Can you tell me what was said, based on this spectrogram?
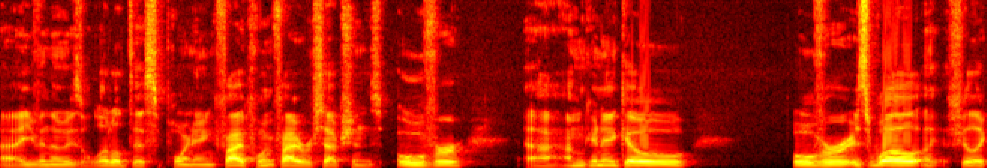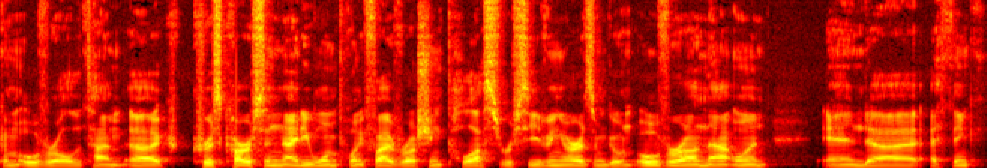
uh, even though he's a little disappointing. 5.5 receptions over. Uh, I'm going to go over as well. I feel like I'm over all the time. Uh, Chris Carson, 91.5 rushing plus receiving yards. I'm going over on that one. And uh, I think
